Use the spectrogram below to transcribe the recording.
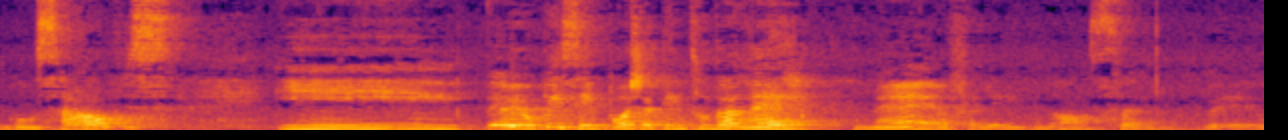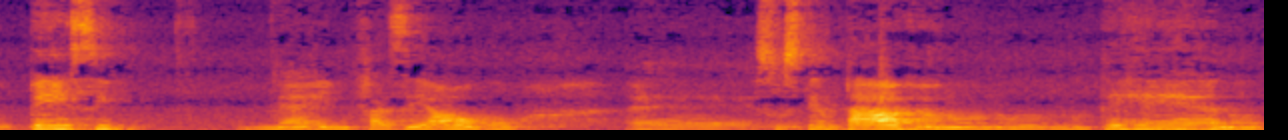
Gonçalves. E eu pensei, poxa, tem tudo a ver, né? Eu falei, nossa, eu penso em, né, em fazer algo é, sustentável no, no, no terreno,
